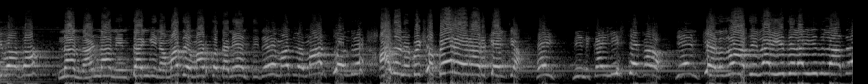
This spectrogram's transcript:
ಇವಾಗ ನನ್ನ ಅಣ್ಣ ನಿನ್ ತಂಗಿನ ಮದುವೆ ಮಾಡ್ಕೋತಾನೆ ಅಂತಿದೆ ಮದುವೆ ಮಾಡ್ಸು ಅಂದ್ರೆ ಅದನ್ನ ಬಿಟ್ಟು ಬೇರೆ ಏನಾದ್ರು ಕೇಳ್ತೀಯ? ಹೇಯ್ ನಿನ್ನ ಕೈಲಿ ಇಷ್ಟೇ ಕಣೋ. ಏನ್ ಕೇಳಿದ್ರು ಅದಿಲ್ಲ ಇದಿಲ್ಲ ಇದಿಲ್ಲ ಅಂದ್ರೆ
